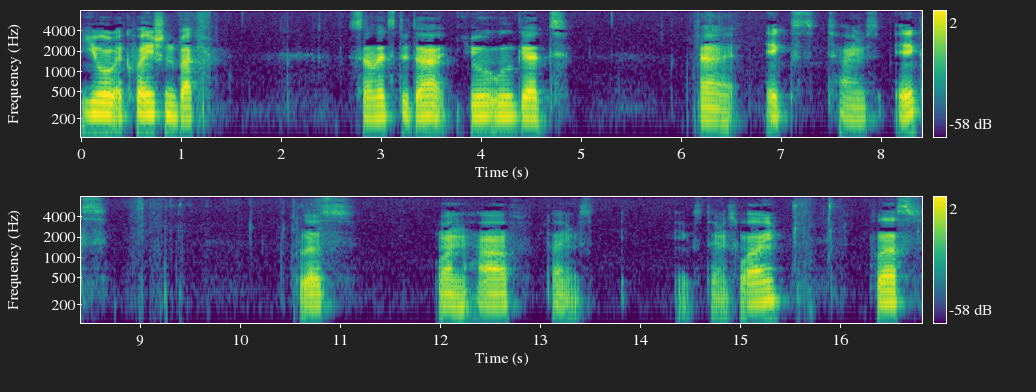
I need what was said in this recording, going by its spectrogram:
your equation back. So let's do that. You will get uh, x times x plus 1 half times x times y plus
